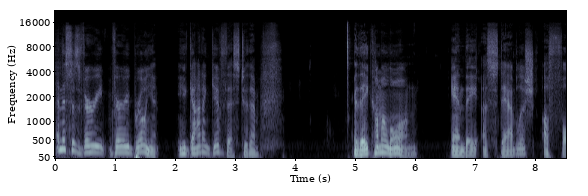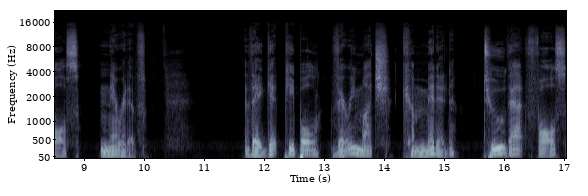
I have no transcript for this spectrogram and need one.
and this is very very brilliant you got to give this to them they come along and they establish a false narrative they get people very much committed to that false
